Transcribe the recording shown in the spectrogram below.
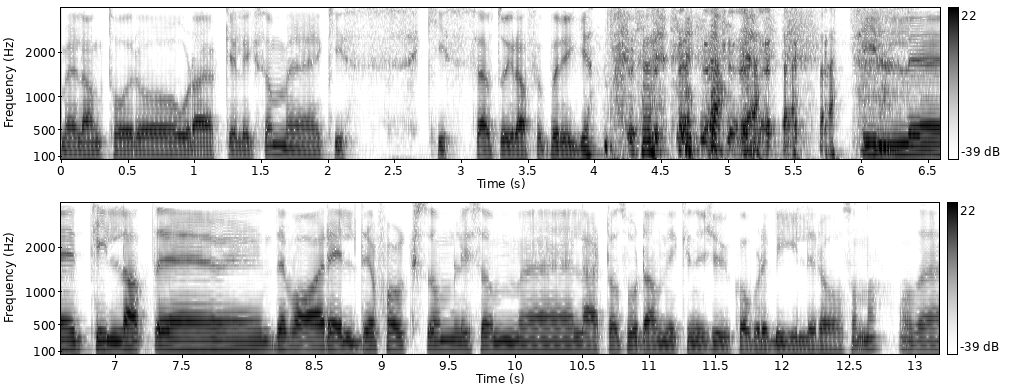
med langt hår og olajakke, liksom, med Kiss-autografer Kiss på ryggen. til, eh, til, at det, det, var eldre folk som liksom uh, lærte oss hvordan vi kunne tjuvkoble biler og sånn. da. Og det,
